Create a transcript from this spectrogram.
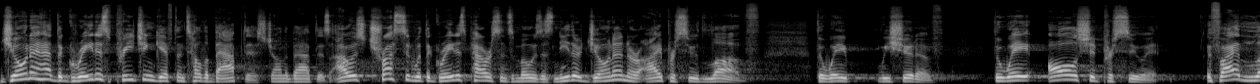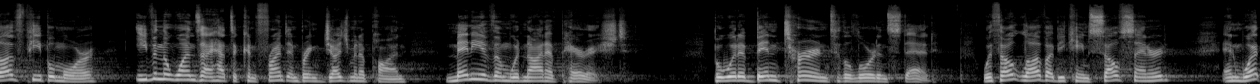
Jonah had the greatest preaching gift until the Baptist, John the Baptist. I was trusted with the greatest power since Moses. Neither Jonah nor I pursued love the way we should have, the way all should pursue it. If I had loved people more, even the ones I had to confront and bring judgment upon, many of them would not have perished, but would have been turned to the Lord instead. Without love, I became self centered, and what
